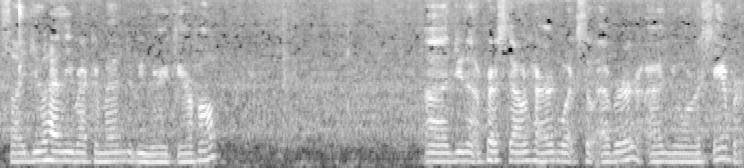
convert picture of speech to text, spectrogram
So I do highly recommend to be very careful. Uh, do not press down hard whatsoever on your stamper.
